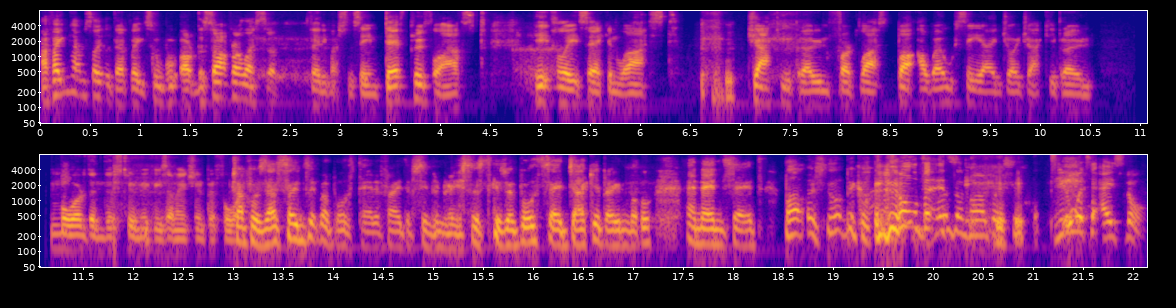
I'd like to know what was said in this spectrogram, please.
I think I'm slightly different. So or the start of our list are very much the same. Death Proof last, Hateful Eight second last, Jackie Brown third last. But I will say I enjoy Jackie Brown more than those two movies I mentioned before. Trouble is, that sounds like we're both terrified of seeming racist because we both said Jackie Brown low and then said, but it's not because No, but it's a marvelous. Do you know what it is? No,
